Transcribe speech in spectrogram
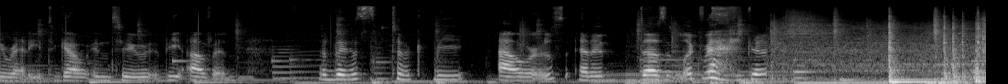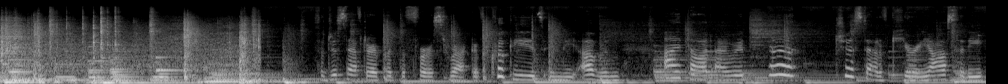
Finally ready to go into the oven. This took me hours and it doesn't look very good. So just after I put the first rack of cookies in the oven, I thought I would eh, just out of curiosity,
